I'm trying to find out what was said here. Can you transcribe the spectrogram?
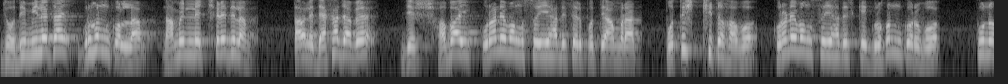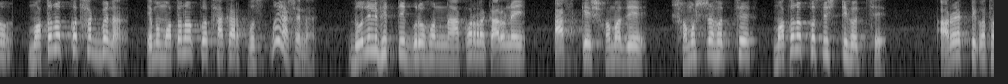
যদি মিলে যায়, গ্রহণ করলাম, না মিললে ছেড়ে দিলাম। তাহলে দেখা যাবে যে সবাই কোরআন এবং সহি হাদিসের প্রতি আমরা প্রতিষ্ঠিত হব, কোরআন এবং সহি হাদিসকে গ্রহণ করব। কোনো মতনক্য থাকবে না এবং মতনক্য থাকার প্রশ্নই আসে না। দলিল ভিত্তিক গ্রহণ না করার কারণে আজকে সমাজে সমস্যা হচ্ছে, মতনক্য সৃষ্টি হচ্ছে। আরও একটি কথা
